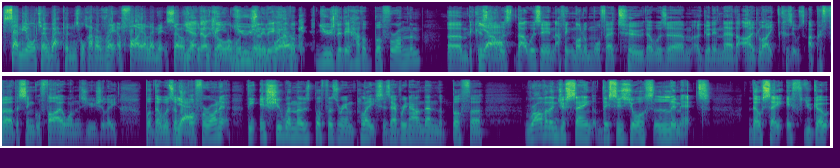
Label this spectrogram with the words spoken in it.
semi-auto weapons will have a rate of fire limit, so a yeah, modded they- they- controller wouldn't usually really they work. have a usually they have a buffer on them. Um, because that was that was in I think Modern Warfare Two. There was um, a gun in there that I liked because it was I prefer the single fire ones usually, but there was a Yeah. buffer on it. The issue when those buffers are in place is every now and then the buffer, rather than just saying this is your limit, they'll say if you go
